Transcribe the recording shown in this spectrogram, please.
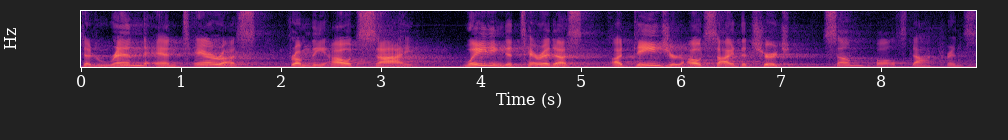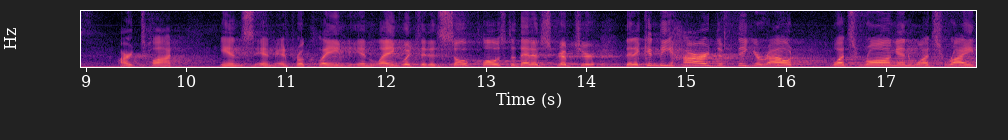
to rend and tear us from the outside, waiting to tear at us a danger outside the church. Some false doctrines are taught in, and, and proclaimed in language that is so close to that of Scripture that it can be hard to figure out what's wrong and what's right.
